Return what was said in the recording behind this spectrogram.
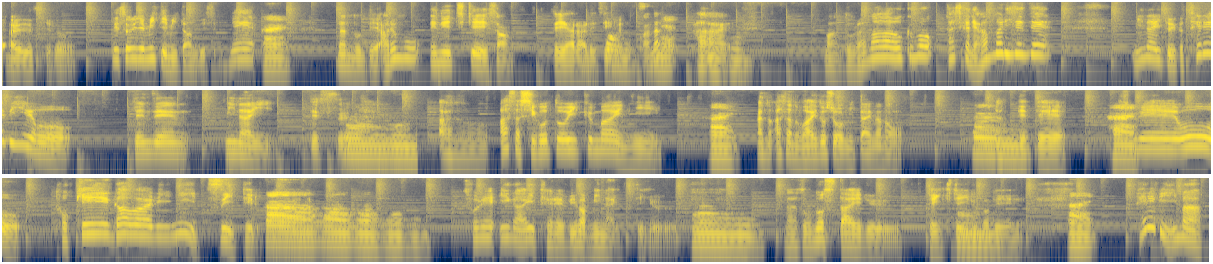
あれですけど。で、それで見てみたんですよね。はい。なので、あれも NHK さんでやられているのかな？ね。はいうんうんまあ、ドラマは僕も確かにあんまり全然見ないというか、テレビを全然見ないです。うんうんあの、朝仕事行く前に、はい。あの、朝のワイドショーみたいなのをうんやってて、そはい。れを時計代わりについてるみたいああ、な。それ以外テレビは見ないっていううん。謎のスタイルで生きているので、はい。テレビ今、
